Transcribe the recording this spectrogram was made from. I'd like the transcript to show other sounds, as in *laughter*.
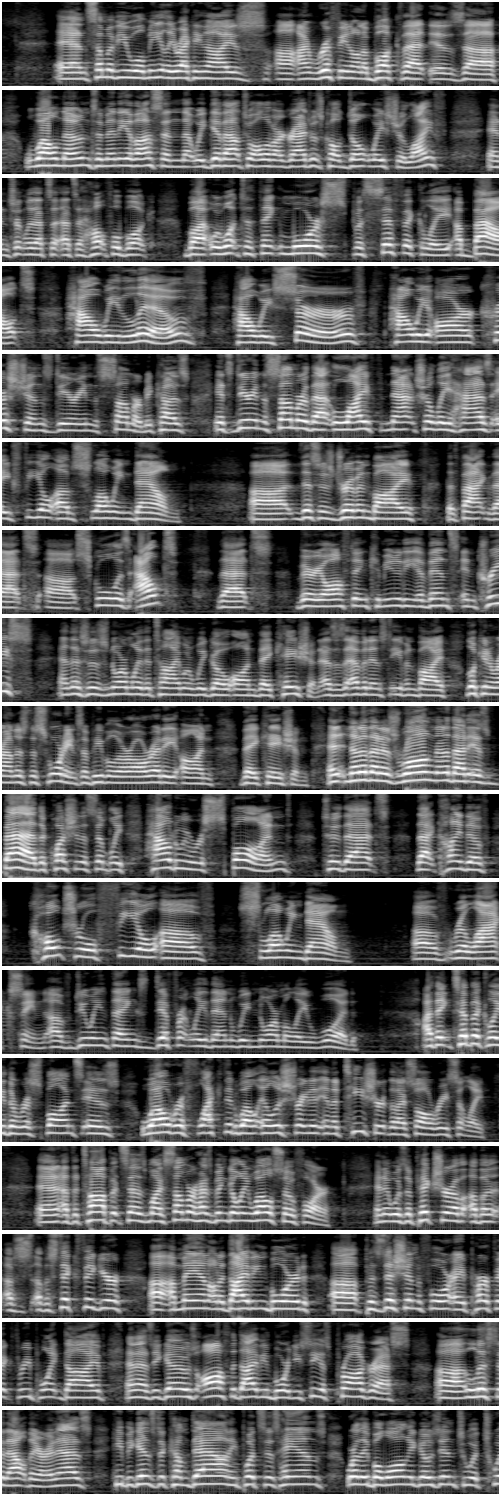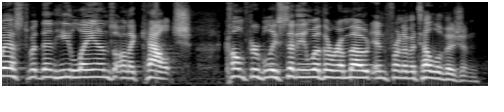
And some of you will immediately recognize uh, I'm riffing on a book that is uh, well known to many of us and that we give out to all of our graduates called Don't Waste Your Life. And certainly that's a, that's a helpful book. But we want to think more specifically about how we live, how we serve, how we are Christians during the summer. Because it's during the summer that life naturally has a feel of slowing down. Uh, this is driven by the fact that uh, school is out, that very often community events increase, and this is normally the time when we go on vacation, as is evidenced even by looking around us this morning. Some people are already on vacation. And none of that is wrong, none of that is bad. The question is simply how do we respond to that, that kind of cultural feel of slowing down? Of relaxing, of doing things differently than we normally would. I think typically the response is well reflected, well illustrated in a t shirt that I saw recently. And at the top it says, My summer has been going well so far and it was a picture of, of, a, of a stick figure, uh, a man on a diving board, uh, positioned for a perfect three point dive. And as he goes off the diving board, you see his progress uh, listed out there. And as he begins to come down, he puts his hands where they belong. He goes into a twist, but then he lands on a couch, comfortably sitting with a remote in front of a television.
